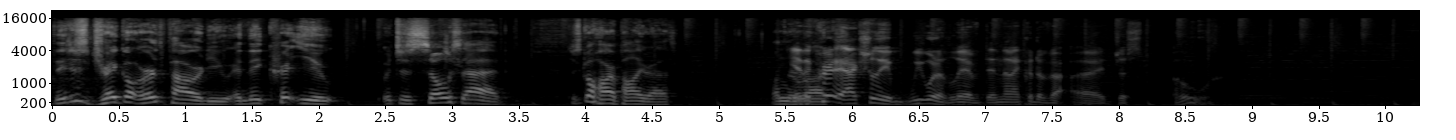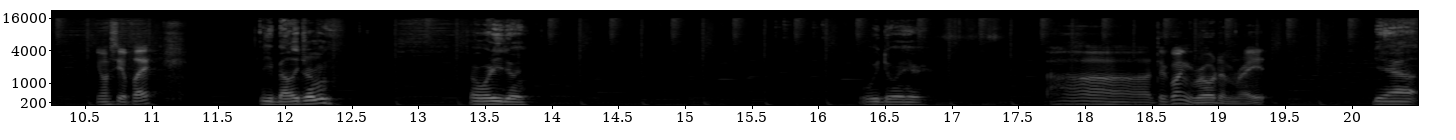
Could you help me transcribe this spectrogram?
They just Draco Earth powered you and they crit you, which is so sad. Just go hard Poliwrath. On the Yeah, the crit actually we would have lived, and then I could have uh, just oh. You want to see a play? Are you belly drumming? Or what are you doing? What are we doing here? Uh, they're going Rotom, right? Yeah,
